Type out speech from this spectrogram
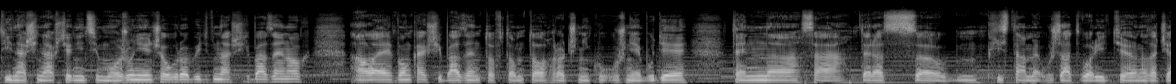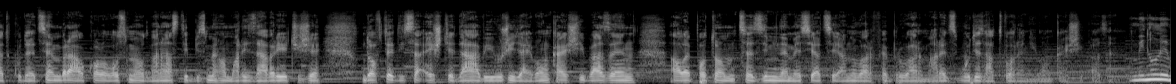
tí naši návštevníci môžu niečo urobiť v našich bazénoch, ale vonkajší bazén to v tomto ročníku už nebude. Ten sa teraz eh, chystáme už zatvoriť na začiatku decembra, okolo 8.12. by sme ho mali zavrieť, čiže dovtedy sa ešte dá využiť aj vonkajší bazén, ale potom cez zimné mesiace január, február, marec bude zatvorený vonkajší bazén. V minulých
